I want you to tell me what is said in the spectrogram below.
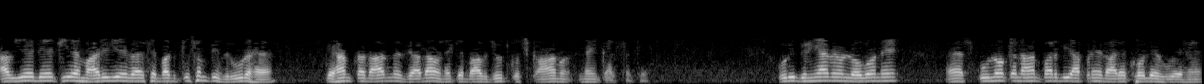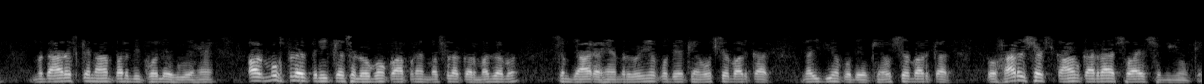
اب یہ دیکھیے، ہماری یہ ویسے بدقسمتی ضرور ہے کہ ہم تعداد میں زیادہ ہونے کے باوجود کچھ کام نہیں کر سکے۔ پوری دنیا میں ان لوگوں نے اسکولوں کے نام پر بھی اپنے ادارے کھولے ہوئے ہیں، مدارس کے نام پر بھی کھولے ہوئے ہیں، اور مختلف طریقے سے لوگوں کو اپنے مسلک اور مذہب سمجھا رہے ہیں۔ مرویوں کو دیکھیں، اس سے بڑھ کر نئیوں کو دیکھیں، اس سے بڑھ کر۔ تو ہر شخص کام کر رہا ہے سوائے سنیوں کے۔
